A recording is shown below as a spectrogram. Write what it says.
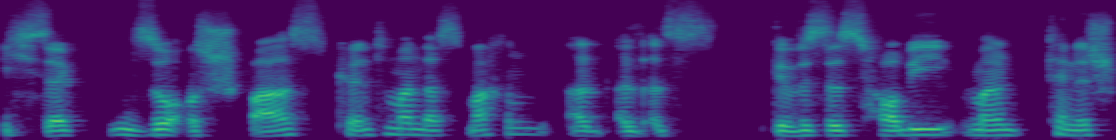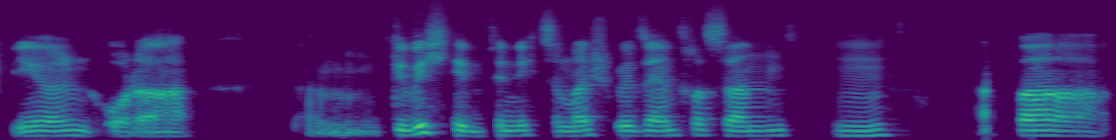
Ich sag, so aus Spaß könnte man das machen, als, als gewisses Hobby mal Tennis spielen oder ähm, Gewichtheben finde ich zum Beispiel sehr interessant. Mhm. Aber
